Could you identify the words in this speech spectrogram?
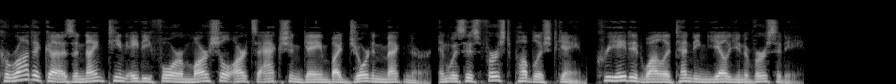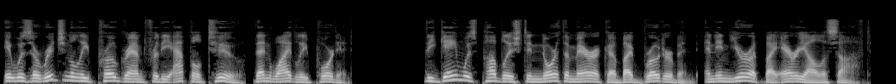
Karateka is a 1984 martial arts action game by Jordan Mechner, and was his first published game, created while attending Yale University. It was originally programmed for the Apple II, then widely ported. The game was published in North America by Broderbund, and in Europe by Ariolasoft.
